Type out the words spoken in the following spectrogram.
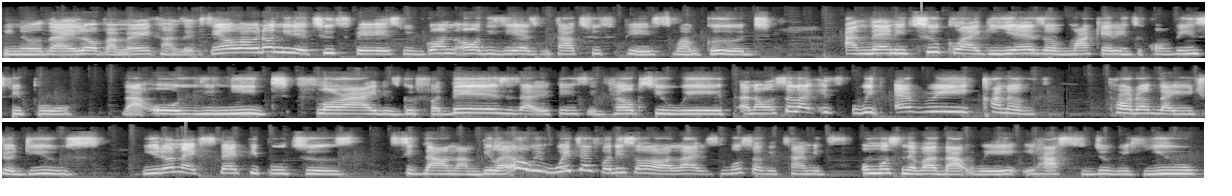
You know, that a lot of Americans they say, Oh, well, we don't need a toothpaste. We've gone all these years without toothpaste. We're good. And then it took like years of marketing to convince people that oh, you need fluoride is good for this, is that the things it helps you with. And also like it's with every kind of product that you introduce, you don't expect people to sit down and be like, oh, we've waited for this all our lives. Most of the time, it's almost never that way. It has to do with you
